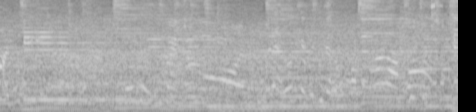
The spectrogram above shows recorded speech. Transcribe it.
ขอจริงแต่ว่าก็บไว้ที่เดิมของ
